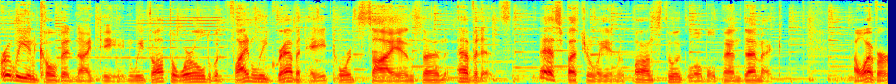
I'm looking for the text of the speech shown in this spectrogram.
Early in COVID 19, we thought the world would finally gravitate towards science and evidence, especially in response to a global pandemic. However,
